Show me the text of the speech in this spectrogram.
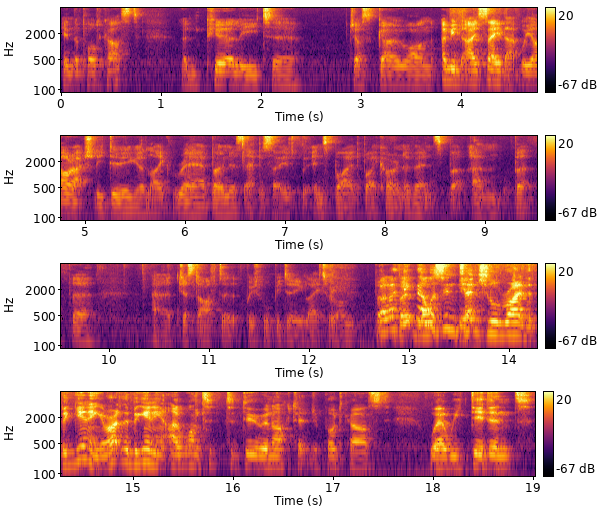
in the podcast, and purely to just go on. I mean, I say that we are actually doing a like rare bonus episode inspired by current events, but um, but the uh, just after which we'll be doing later on. But, I think that not- was yeah. intentional right at the beginning. Right at the beginning, I wanted to do an architecture podcast where we didn't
